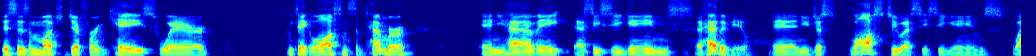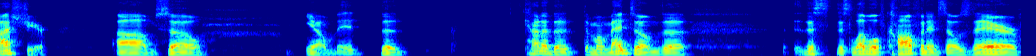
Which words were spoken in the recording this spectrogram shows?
this is a much different case where you take a loss in September and you have eight SEC games ahead of you, and you just lost two SEC games last year. Um, so, you know, it, the kind of the the momentum, the this this level of confidence that was there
